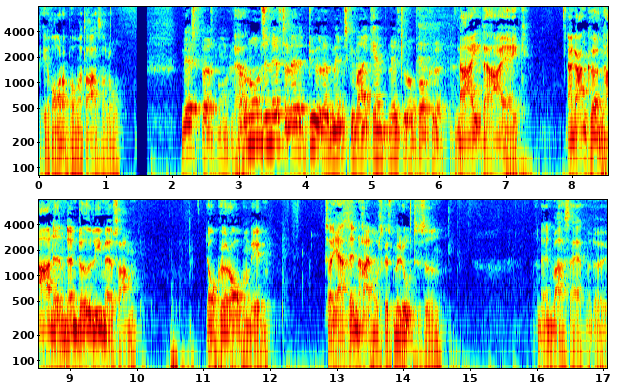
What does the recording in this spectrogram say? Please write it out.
Det er rotter på madrasser, du. Næste spørgsmål. Ja. Har du nogensinde efterladt et dyr eller et menneske i vejkanten, efter du har påkørt det? Nej, det har jeg ikke. Jeg har engang kørt en hare ned, men den døde lige med det samme. Jeg var kørt over på midten. Så ja, den har jeg måske smidt ud til siden. Men den var sat med død.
